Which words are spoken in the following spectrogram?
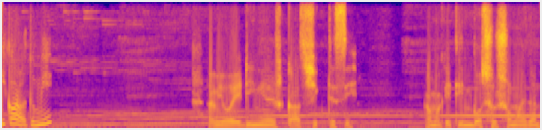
কি করো তুমি? আমি ওয়েডিং এর কাজ শিখতেছি। আমাকে তিন বছর সময় দেন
